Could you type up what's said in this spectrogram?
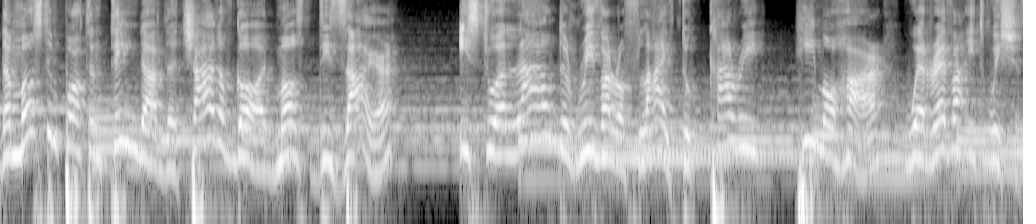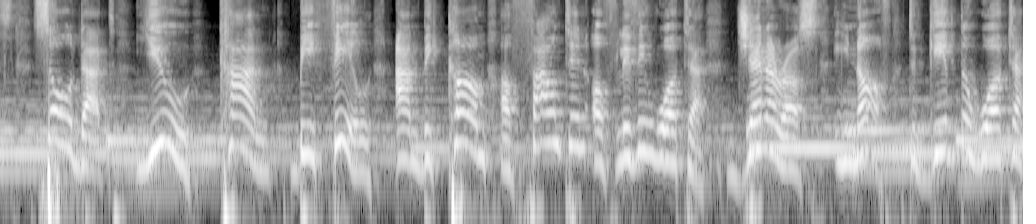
The most important thing that the child of God must desire is to allow the river of life to carry him or her wherever it wishes so that you can be filled and become a fountain of living water, generous enough to give the water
